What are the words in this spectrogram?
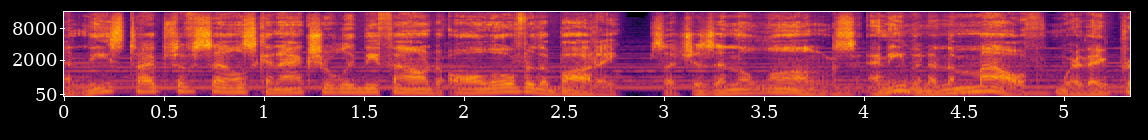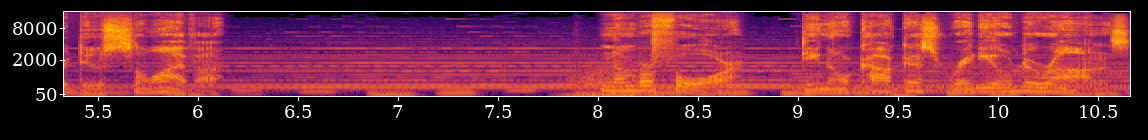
and these types of cells can actually be found all over the body, such as in the lungs and even in the mouth where they produce saliva. Number 4. Deinococcus radiodurans.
